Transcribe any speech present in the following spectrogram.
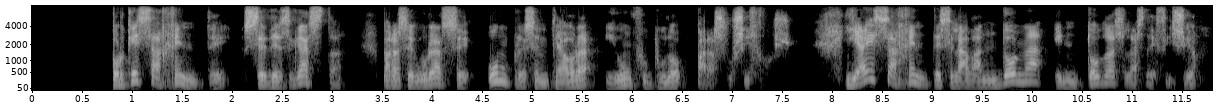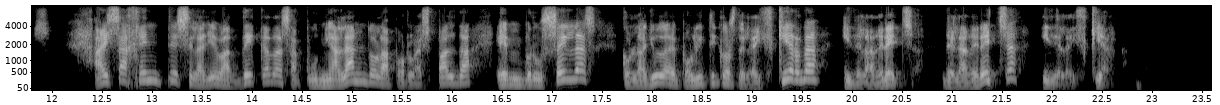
Porque esa gente se desgasta para asegurarse un presente ahora y un futuro para sus hijos. Y a esa gente se la abandona en todas las decisiones. A esa gente se la lleva décadas apuñalándola por la espalda en Bruselas con la ayuda de políticos de la izquierda y de la derecha, de la derecha y de la izquierda.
